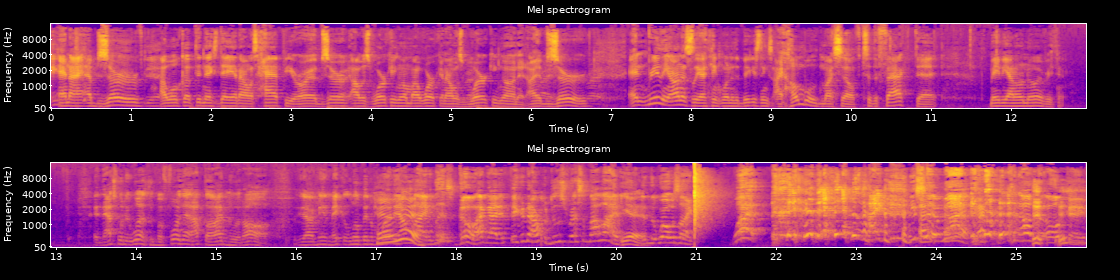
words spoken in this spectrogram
yeah. and I observed. Yeah. I woke up the next day and I was happy, or I observed I was working on my work and I was working on it. I observed, right. and really, honestly, I think one of the biggest things I humbled myself to the fact that maybe I don't know everything. And that's what it was. 'Cause before that, I thought I knew it all. You know what I mean? Make a little bit of Hell money. I'm like, let's go. I got it figured out. I'm to do this the rest of my life. Yeah. And the world was like, what? like, you said what? and I was like, oh, okay,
